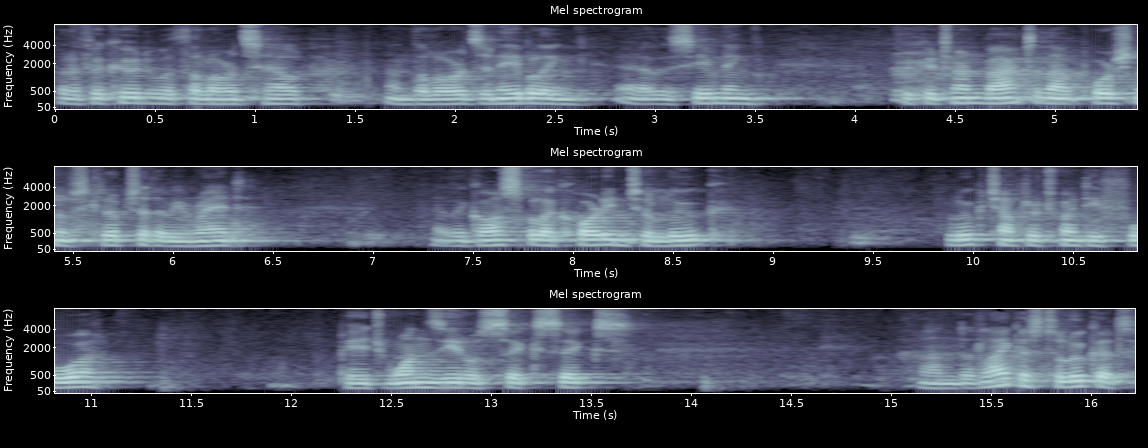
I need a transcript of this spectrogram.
But if we could, with the Lord's help and the Lord's enabling uh, this evening, we could turn back to that portion of Scripture that we read, uh, the Gospel according to Luke, Luke chapter 24, page 1066. And I'd like us to look at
